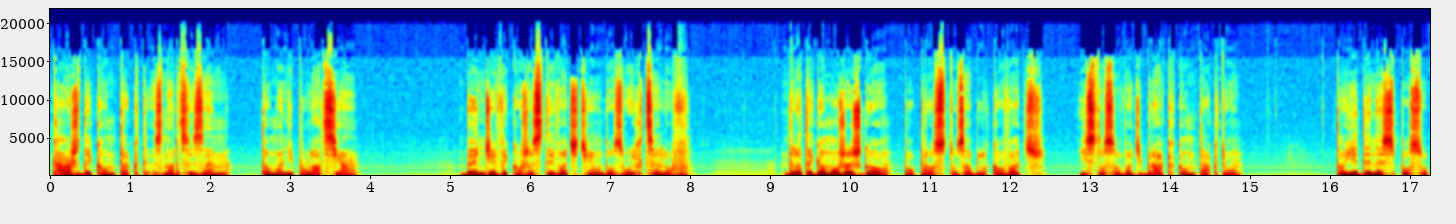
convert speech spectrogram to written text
Każdy kontakt z narcyzem to manipulacja. Będzie wykorzystywać cię do złych celów. Dlatego możesz go po prostu zablokować i stosować brak kontaktu. To jedyny sposób,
